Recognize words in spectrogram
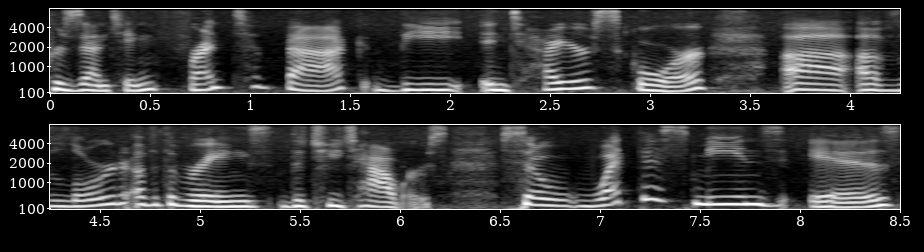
presenting front to back the entire score uh, of Lord of the Rings, The Two Towers. So, what this means is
